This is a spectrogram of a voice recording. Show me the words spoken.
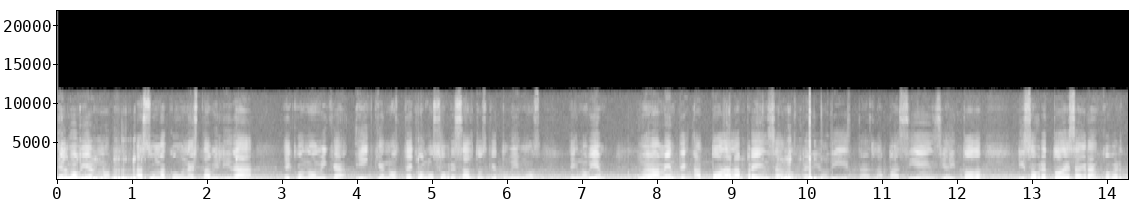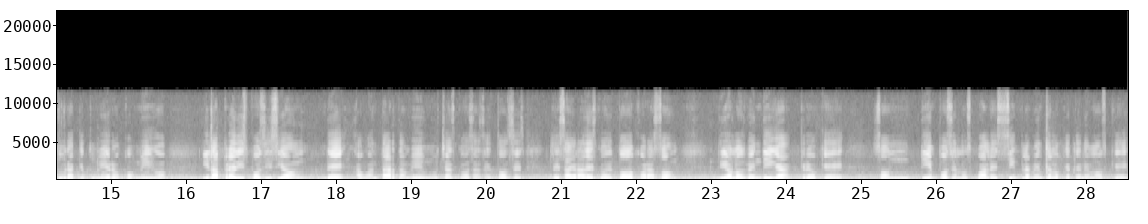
el gobierno asuma con una estabilidad económica y que no esté con los sobresaltos que tuvimos en noviembre. Nuevamente, a toda la prensa, a los periodistas, la paciencia y todo, y sobre todo esa gran cobertura que tuvieron conmigo y la predisposición de aguantar también muchas cosas, entonces les agradezco de todo corazón, Dios los bendiga, creo que son tiempos en los cuales simplemente lo que tenemos que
